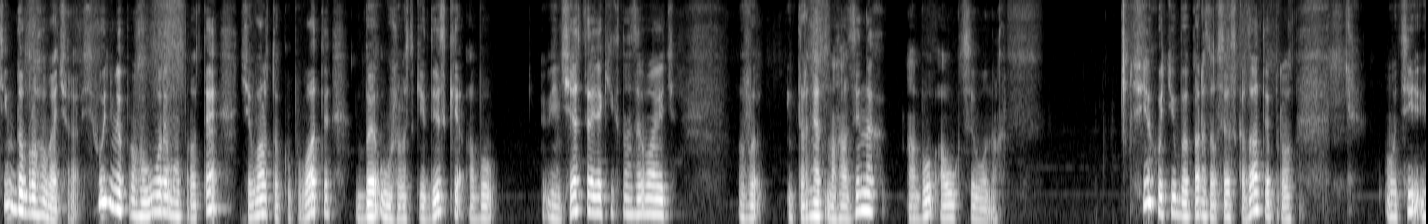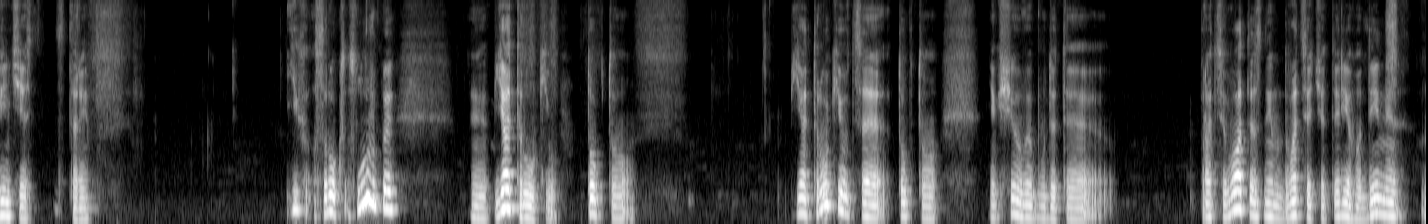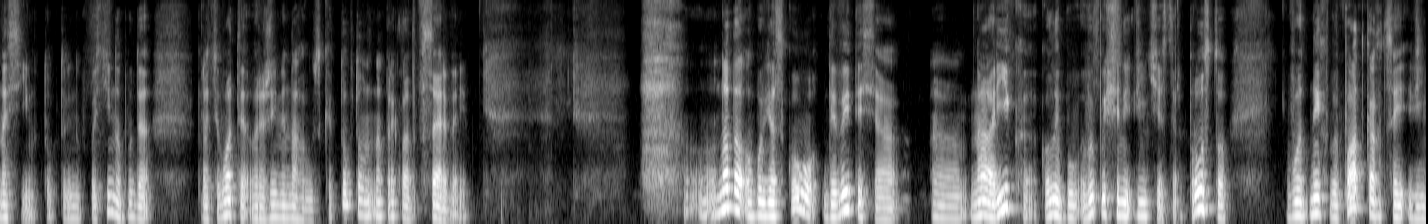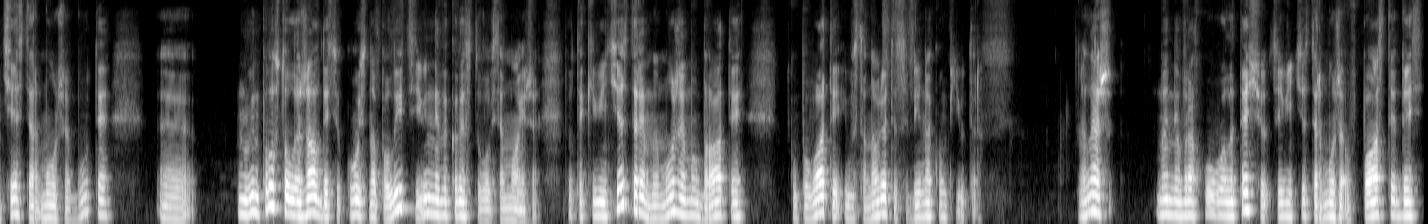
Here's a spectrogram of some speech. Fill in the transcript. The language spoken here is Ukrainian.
Всім доброго вечора. Сьогодні ми проговоримо про те, чи варто купувати БУ жорсткі диски або Вінчестер, як їх називають, в інтернет-магазинах або аукціонах. Ще я хотів би перш за все сказати про оці Вінчестери. Їх срок служби е, 5 років. Тобто 5 років це, тобто, якщо ви будете працювати з ним 24 години на 7, тобто він постійно буде працювати в режимі нагрузки. Тобто, наприклад, в сервері. Треба обов'язково дивитися е, на рік, коли був випущений Вінчестер. Просто в одних випадках цей Вінчестер може бути. Ну, він просто лежав десь у когось на полиці, він не використовувався майже. То такі вінчестери ми можемо брати, купувати і встановлювати собі на комп'ютер. Але ж ми не враховували те, що цей вінчестер може впасти десь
